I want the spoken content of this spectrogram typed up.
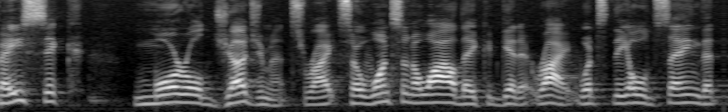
basic moral judgments, right? So once in a while they could get it right. What's the old saying that,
